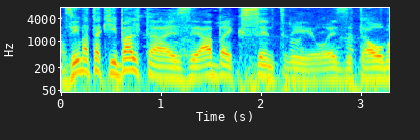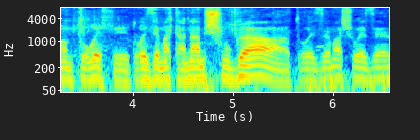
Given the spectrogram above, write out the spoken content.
אז אם אתה קיבלת איזה אבא אקסנטרי, או איזה טראומה מטורפת, או איזה מתנה משוגעת, או איזה משהו, איזה...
